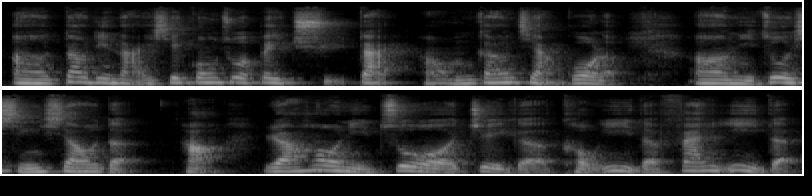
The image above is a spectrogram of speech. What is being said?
呃，到底哪一些工作被取代？啊，我们刚刚讲过了，啊、你做行销的，好，然后你做这个口译的、翻译的，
